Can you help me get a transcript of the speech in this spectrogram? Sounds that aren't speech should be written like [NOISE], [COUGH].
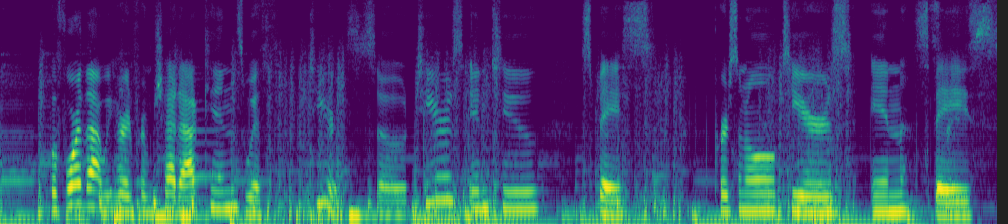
yeah, yeah. Before that, we heard from Chet Atkins with Tears. So, Tears into Space. Personal tears in space. He's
